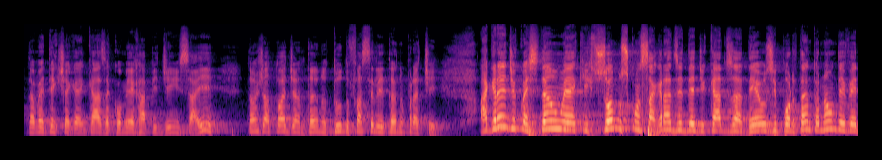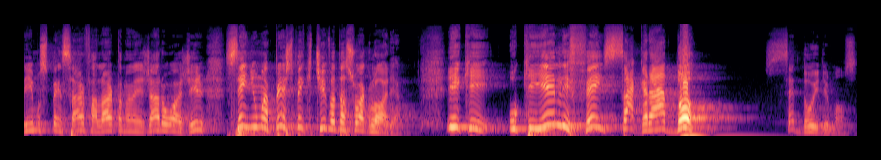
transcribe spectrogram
então vai ter que chegar em casa, comer rapidinho e sair. Então já estou adiantando tudo, facilitando para ti. A grande questão é que somos consagrados e dedicados a Deus e, portanto, não deveríamos pensar, falar, planejar ou agir sem uma perspectiva da sua glória. E que o que ele fez sagrado, isso é doido, irmãos.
